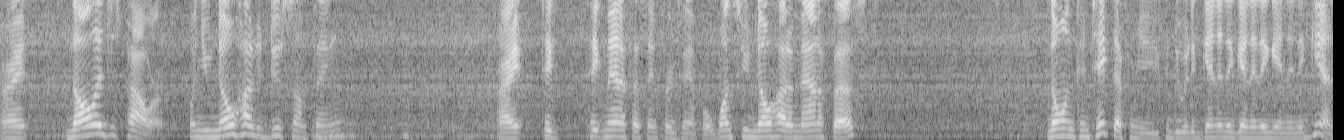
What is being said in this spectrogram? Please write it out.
Alright? Knowledge is power. When you know how to do something, alright, take Take manifesting, for example. Once you know how to manifest, no one can take that from you. You can do it again and again and again and again.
